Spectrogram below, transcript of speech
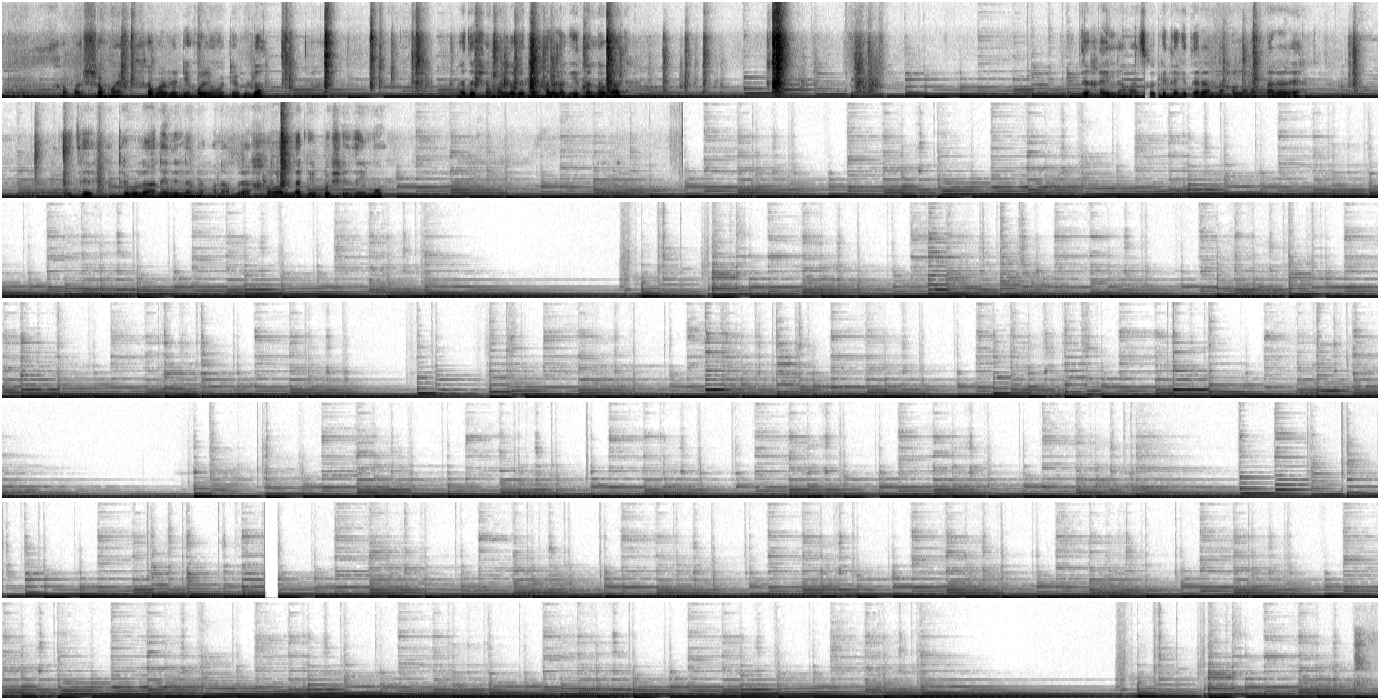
খাবার সময় খাবার রেডি করিম টেবিলত এত সময় লগে দেখার লাগে ধন্যবাদ দেখাইলাম আজকে কেতা কেতা রান্না করলাম আপনারা যে আনে নিলাম এখন আমরা খাওয়ার লাগে বসে যাইমু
